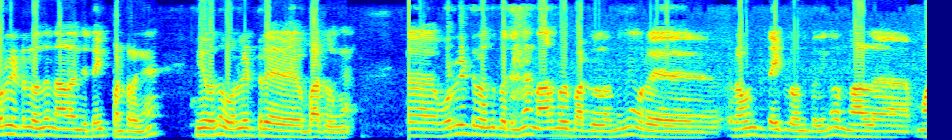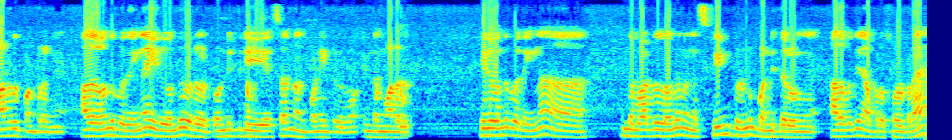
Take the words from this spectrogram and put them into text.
ஒரு லிட்டரில் வந்து நாலஞ்சு டைப் பண்ணுறேங்க இது வந்து ஒரு லிட்ரு பாட்டிலுங்க ஒரு லிட்டர் வந்து பார்த்தீங்கன்னா நார்மல் பாட்டில் வந்துங்க ஒரு ரவுண்ட் டைப்பில் வந்து பார்த்தீங்கன்னா ஒரு நாலு மாடல் பண்ணுறேங்க அதில் வந்து பார்த்தீங்கன்னா இது வந்து ஒரு டுவெண்ட்டி த்ரீ இயர்ஸாக நாங்கள் பண்ணிகிட்ருக்கோம் இருக்கோம் இந்த மாடல் இது வந்து பார்த்தீங்கன்னா இந்த பாட்டில் வந்து நாங்கள் ஸ்க்ரீன் பிரிண்டும் பண்ணி தருவோங்க. அதை பற்றி நான் அப்புறம் சொல்கிறேன்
